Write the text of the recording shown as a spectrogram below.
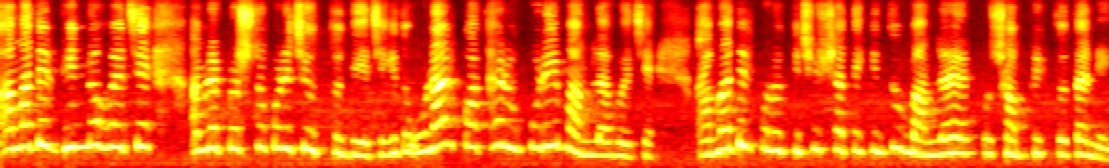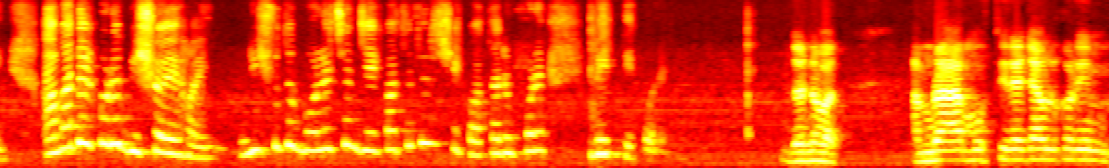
আমাদের ভিন্ন হয়েছে আমরা প্রশ্ন করেছি উত্তর দিয়েছি। কিন্তু ওনার কথার উপরেই মামলা হয়েছে। আমাদের কোনো কিছুর সাথে কিন্তু মামলার সম্পৃক্ততা নেই। আমাদের কোনো বিষয়ে হয়নি। উনি শুধু বলেছেন যে কথাটা সে কথার উপরে ভিত্তি করে। ধন্যবাদ। আমরা মুফতি রেজাউল করিম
